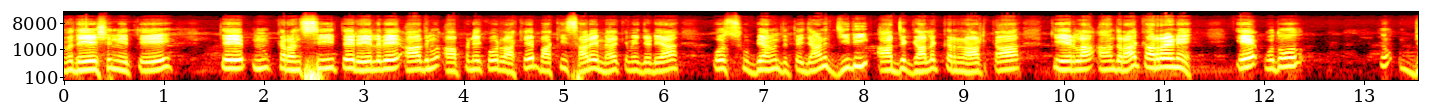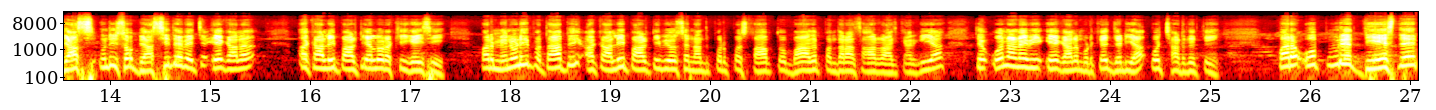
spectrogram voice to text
ਵਿਦੇਸ਼ ਨੀਤੀ ਤੇ ਕਰੰਸੀ ਤੇ ਰੇਲਵੇ ਆਦਿ ਨੂੰ ਆਪਣੇ ਕੋਲ ਰੱਖ ਕੇ ਬਾਕੀ ਸਾਰੇ ਮਹਿਕਮੇ ਜਿਹੜੇ ਆ, ਉਹ ਸੂਬਿਆਂ ਨੂੰ ਦਿੱਤੇ ਜਾਣ, ਜਿਹਦੀ ਅੱਜ ਗੱਲ ਕਰਨਾਟਕਾ, ਕੇਰਲਾ, ਆਂਧਰਾ ਕਰ ਰਹੇ ਨੇ। ਇਹ ਉਦੋਂ 82 1982 ਦੇ ਵਿੱਚ ਇਹ ਗੱਲ ਅਕਾਲੀ ਪਾਰਟੀ ਵੱਲੋਂ ਰੱਖੀ ਗਈ ਸੀ। ਪਰ ਮੈਨੂੰ ਨਹੀਂ ਪਤਾ ਵੀ ਅਕਾਲੀ ਪਾਰਟੀ ਵੀ ਉਸ ਅਨੰਦਪੁਰ ਪ੍ਰਸਤਾਵ ਤੋਂ ਬਾਅਦ 15 ਸਾਲ ਰਾਜ ਕਰ ਗਈ ਆ ਤੇ ਉਹਨਾਂ ਨੇ ਵੀ ਇਹ ਗੱਲ ਮੁੜ ਕੇ ਜਿਹੜੀ ਆ, ਉਹ ਛੱਡ ਦਿੱਤੀ। ਪਰ ਉਹ ਪੂਰੇ ਦੇਸ਼ ਦੇ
